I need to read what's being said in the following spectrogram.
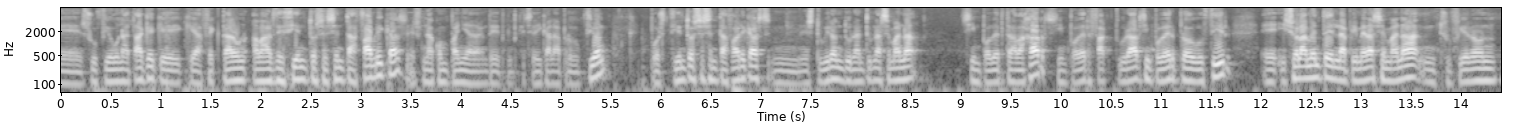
eh, sufrió un ataque que, afectaron a más de 160 fábricas, es una compañía que se dedica a la producción, pues 160 fábricas mm, estuvieron durante una semana sin poder trabajar, sin poder facturar, sin poder producir eh, y solamente en la primera semana mm, sufrieron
